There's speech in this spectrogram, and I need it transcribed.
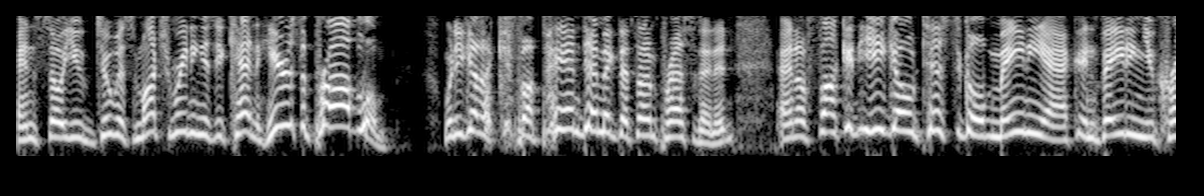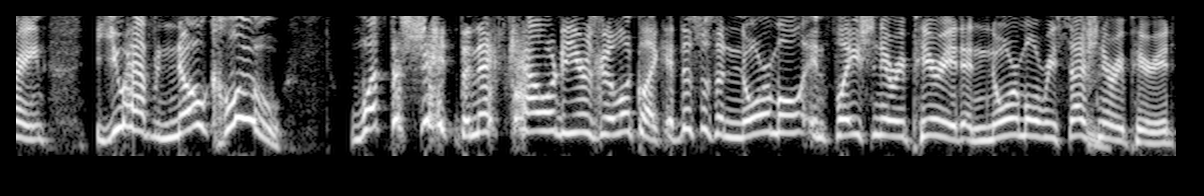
And so you do as much reading as you can. Here's the problem. When you got a, a pandemic that's unprecedented and a fucking egotistical maniac invading Ukraine, you have no clue what the shit the next calendar year is going to look like. If this was a normal inflationary period and normal recessionary period,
